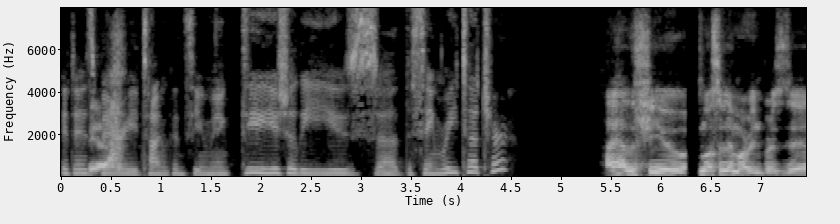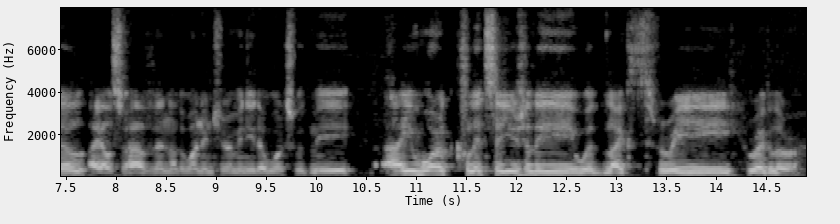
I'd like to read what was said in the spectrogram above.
It is yeah. very time consuming. Do you usually use uh, the same retoucher? I have a few. Most of them are in Brazil. I also have another one in Germany that works with me. I work, let's say, usually with like three regular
